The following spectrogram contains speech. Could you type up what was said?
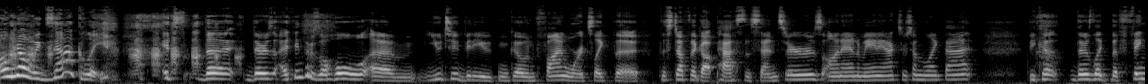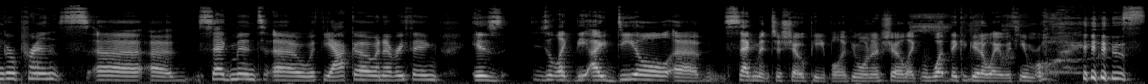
Oh no, exactly. it's the there's I think there's a whole um, YouTube video you can go and find where it's like the the stuff that got past the censors on Animaniacs or something like that because there's like the fingerprints uh, uh, segment uh, with Yakko and everything is like the ideal uh, segment to show people if you want to show like what they could get away with humor wise.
